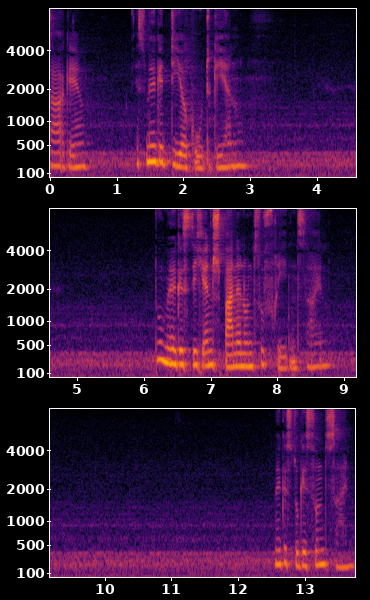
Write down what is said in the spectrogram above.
Sage, es möge dir gut gehen. Du mögest dich entspannen und zufrieden sein. Mögest du gesund sein.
